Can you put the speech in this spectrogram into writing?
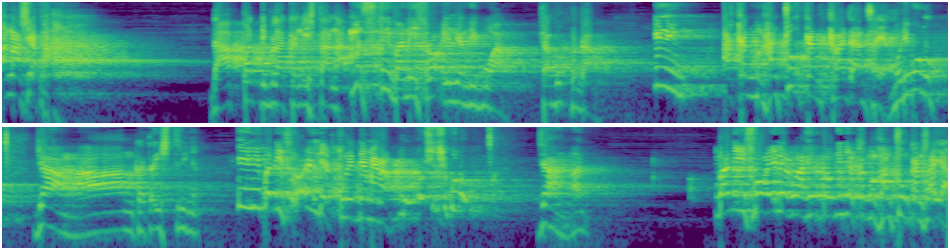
anak siapa? Dapat di belakang istana. Mesti Bani Israel yang dibuang. Cabut pedang. Ini akan menghancurkan kerajaan saya. Mau dibunuh. Jangan kata istrinya. Ini Bani Israel lihat kulitnya merah. Mesti dibunuh. Jangan. Bani Israel yang lahir tahun ini akan menghancurkan saya.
